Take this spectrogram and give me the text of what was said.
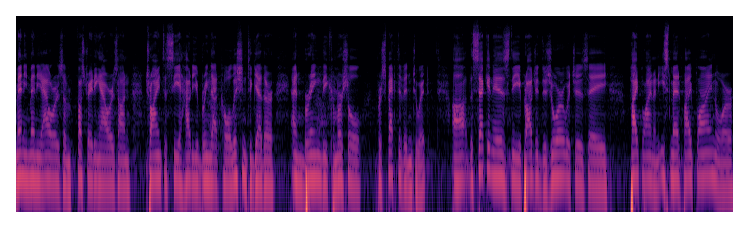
many, many hours of frustrating hours on trying to see how do you bring that coalition together and bring the commercial perspective into it. Uh, the second is the Project du Jour, which is a pipeline, an East Med pipeline, or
